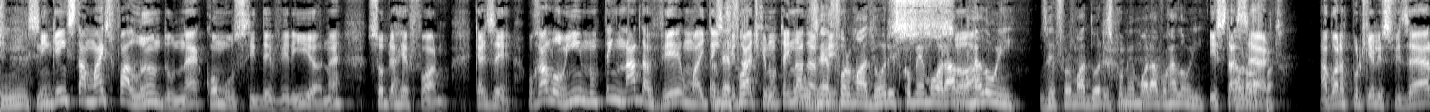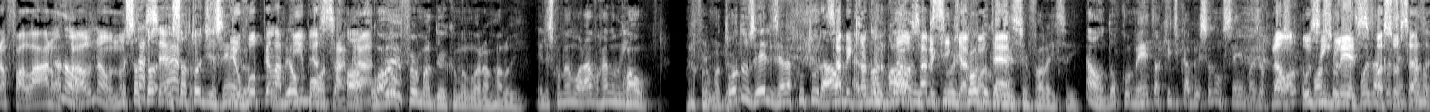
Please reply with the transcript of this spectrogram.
Sim, sim. Ninguém está mais falando, né, como se deveria, né, sobre a reforma. Quer dizer, o Halloween não tem nada a ver, uma Os identidade que não tem nada Os a ver. reformadores comemoravam Só- o Halloween. Os reformadores comemoravam o Halloween. Está certo. Agora, porque eles fizeram, falaram Não, não. tal, não, não Eu só está tô- eu certo. só tô dizendo Eu vou pela Bíblia ponto. Ó, Sagrada. Qual meu- reformador comemorava o Halloween? Eles comemoravam o Halloween. Qual reformador? Todos eles, era cultural, Sabe que era qual- normal. qual- sabe que que qual acontece? documento você fala isso aí? Não, documento aqui de cabeça eu não sei, mas eu Não, posso, os posso ingleses, pastor César.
